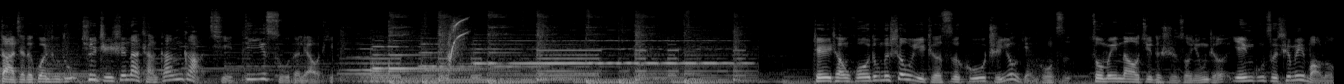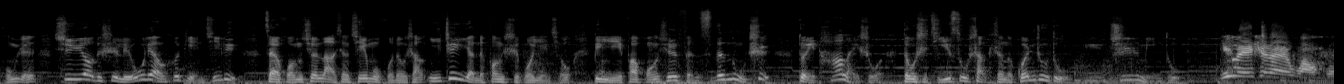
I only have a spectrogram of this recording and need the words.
大家的关注度却只是那场尴尬且低俗的聊天。这场活动的受益者似乎只有严公子。作为闹剧的始作俑者，严公子身为网络红人，需要的是流量和点击率。在黄轩蜡像揭幕活动上，以这样的方式博眼球，并引发黄轩粉丝的怒斥，对他来说都是急速上升的关注度与知名度。因为现在网红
